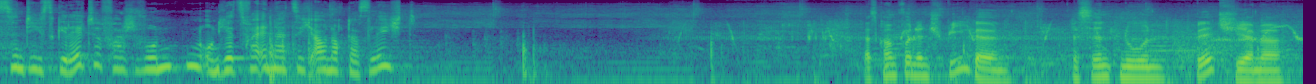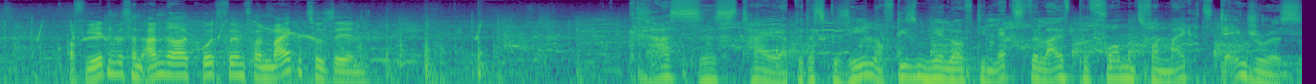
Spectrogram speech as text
Erst sind die Skelette verschwunden und jetzt verändert sich auch noch das Licht. Das kommt von den Spiegeln. Es sind nun Bildschirme. Auf jedem ist ein anderer Kurzfilm von Michael zu sehen. Krasses Teil. Habt ihr das gesehen? Auf diesem hier läuft die letzte Live-Performance von Michael's Dangerous.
